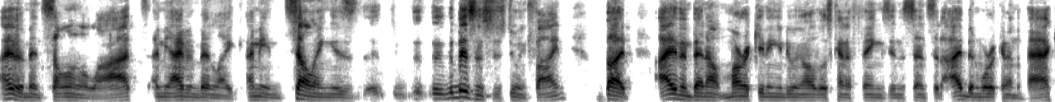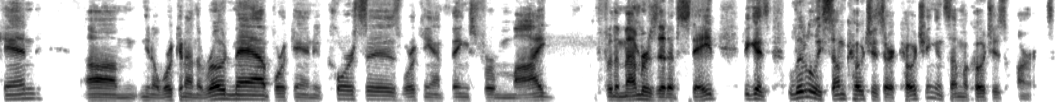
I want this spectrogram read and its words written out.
I haven't been selling a lot. I mean, I haven't been like, I mean, selling is the, the, business is doing fine, but I haven't been out marketing and doing all those kind of things in the sense that I've been working on the back end, um, you know, working on the roadmap, working on new courses, working on things for my, for the members that have stayed, because literally some coaches are coaching and some coaches aren't.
